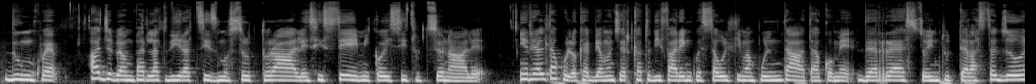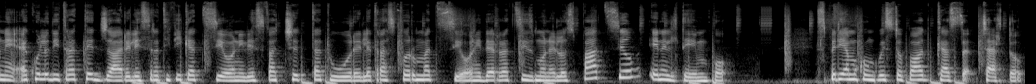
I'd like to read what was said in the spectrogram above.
Dunque, oggi abbiamo parlato di razzismo strutturale, sistemico, istituzionale in realtà quello che abbiamo cercato di fare in questa ultima puntata, come del resto in tutta la stagione, è quello di tratteggiare le stratificazioni, le sfaccettature, le trasformazioni del razzismo nello spazio e nel tempo. Speriamo con questo podcast, certo,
